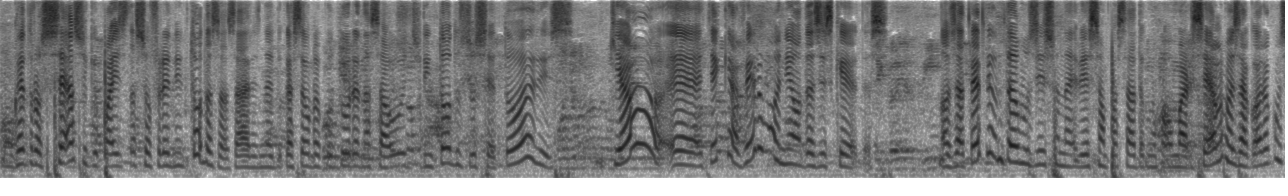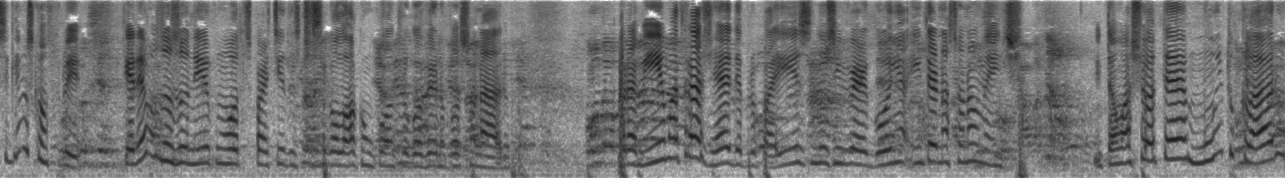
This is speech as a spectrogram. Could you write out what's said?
um retrocesso que o país está sofrendo em todas as áreas, na educação, na cultura, na saúde, em todos os setores, que é, tem que haver uma união das esquerdas. Nós até tentamos isso na eleição passada com o Marcelo, mas agora conseguimos construir. Queremos nos unir com outros partidos que se colocam contra o governo Bolsonaro. Para mim é uma tragédia para o país, nos envergonha internacionalmente. Então acho até muito claro,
